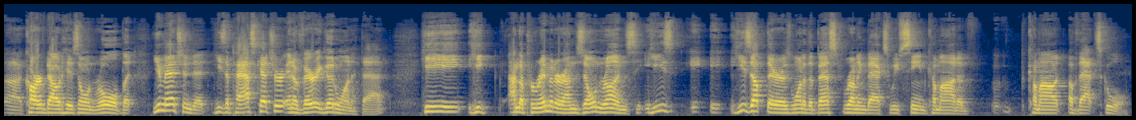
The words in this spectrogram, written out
uh, carved out his own role. But you mentioned it. He's a pass catcher and a very good one at that. He, he, on the perimeter on zone runs, he's, he, he's up there as one of the best running backs we've seen come out of, come out of that school.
